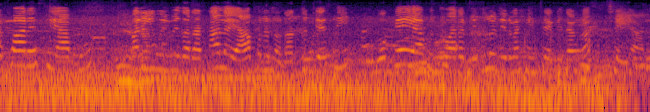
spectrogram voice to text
ఎఫ్ఆర్ఎస్ యాప్ మరియు వివిధ రకాల యాప్లను రద్దు చేసి ఒకే యాప్ ద్వారా విధులు నిర్వహించే విధంగా చేయాలి.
